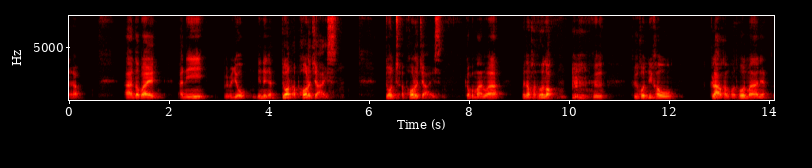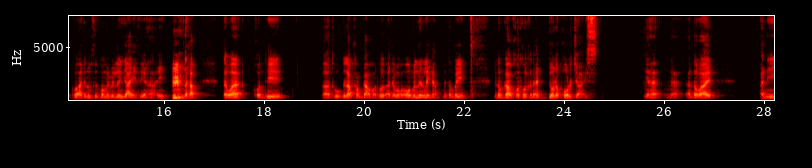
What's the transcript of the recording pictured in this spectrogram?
นะครับ อ่านต่อไปอันนี้เป็นประโยคนิดหนึ่งอะ don't apologize don't apologize ก็ประมาณว่าไม่ต้องขอโทษหรอก คือคือคนที่เขากล่าวคำขอโทษมาเนี่ยเขาอาจจะรู้สึกว่ามันเป็นเรื่องใหญ่เสียหายนะครับ แต่ว่าคนที่ถูกได้รับคำกล่าวขอโทษอาจจะบอกว่าโอ้มันเรื่องเล็กอะไม่ต้องไป ไม่ต้องกล่าวขอโทษก็ได้ don't apologize นะฮะนะอันต่อไป อันนี้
